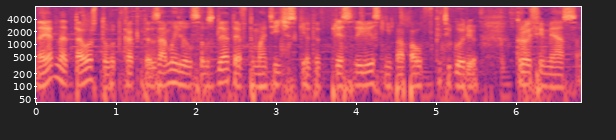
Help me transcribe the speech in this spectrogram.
Наверное, от того, что вот как-то замылился взгляд, и автоматически этот пресс-релиз не попал в категорию кровь и мясо.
